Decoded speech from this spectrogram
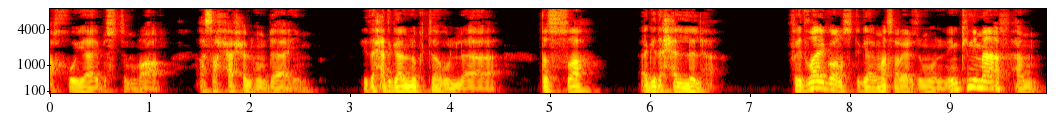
أخوياي باستمرار أصحح لهم دايم. إذا حد قال نكتة ولا قصة اقعد أحللها. فيتضايقون أصدقائي ما صاروا يعزموني. يمكنني ما أفهم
